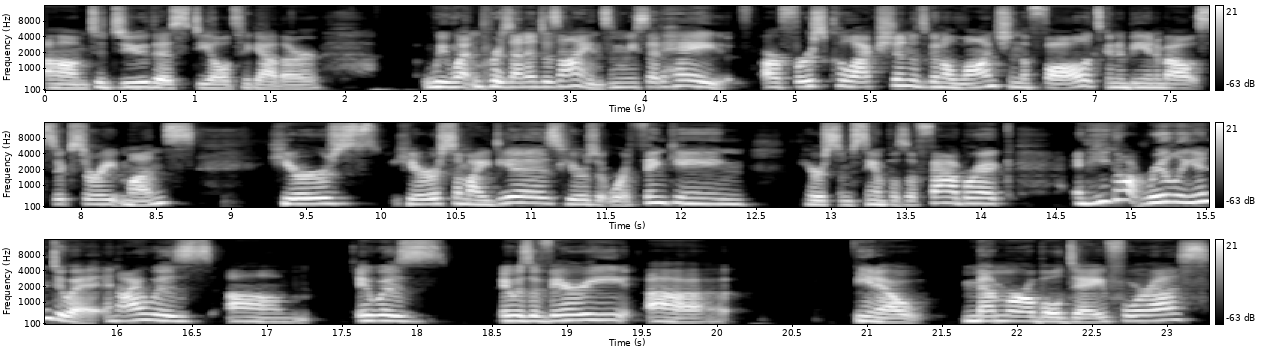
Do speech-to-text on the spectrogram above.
um, to do this deal together. We went and presented designs and we said, Hey, our first collection is going to launch in the fall. It's going to be in about six or eight months. Here's here are some ideas. Here's what we're thinking. Here's some samples of fabric. And he got really into it. And I was, um, it was, it was a very, uh, you know, memorable day for us.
